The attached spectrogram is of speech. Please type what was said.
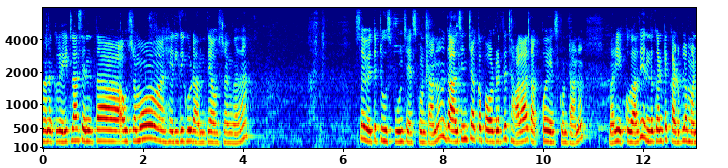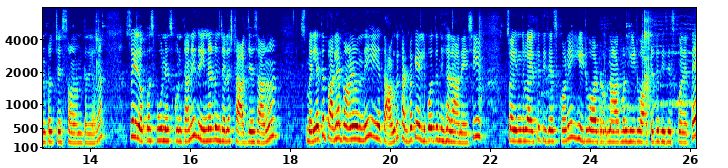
మనకు వెయిట్ లాస్ ఎంత అవసరమో హెల్తీ కూడా అంతే అవసరం కదా. సో ఇవైతే టూ స్పూన్స్ వేసుకుంటాను. దాల్చిన చెక్క పౌడర్ అయితే చాలా తక్కువ వేసుకుంటాను. మరి ఎక్కువ కాదు ఎందుకంటే కడుపులో మంట వచ్చేస్తూ ఉంటుంది కదా. సో ఇది ఒక్క స్పూన్ వేసుకుంటాను. ఇది నిన్నటి నుంచి అలా స్టార్ట్ చేశాను. స్మెల్ అయితే పర్లే బాగానే ఉంది. ఇక తాగితే కడుపుకే వెళ్ళిపోతుంది కదా అనేసి. సో ఇందులో అయితే తీసేసుకొని heat water normal heat water అయితే తీసేసుకొని అయితే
